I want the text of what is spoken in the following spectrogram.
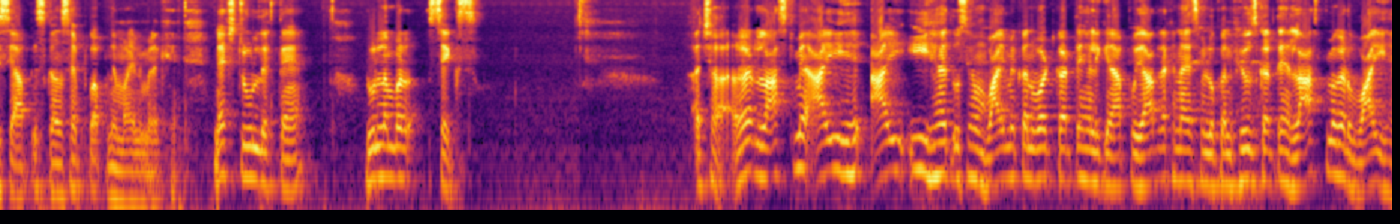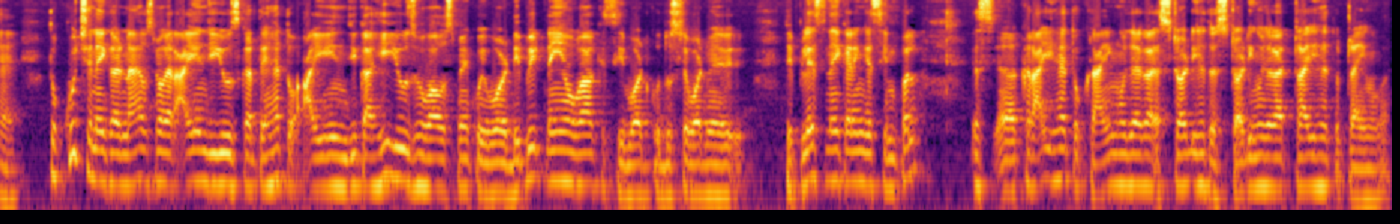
इसे आप इस कंसेप्ट को अपने माइंड में रखें। नेक्स्ट रूल देखते हैं। रूल नंबर सिक्स अच्छा अगर लास्ट में आई आई ई है तो उसे हम वाई में कन्वर्ट करते हैं, लेकिन आपको याद रखना है, इसमें लोग कन्फ्यूज़ करते हैं। लास्ट में अगर वाई है तो कुछ नहीं करना है, उसमें अगर आई एन जी यूज़ करते हैं तो आई एन जी का ही यूज़ होगा, उसमें कोई वर्ड रिपीट नहीं होगा, किसी वर्ड को दूसरे वर्ड में रिप्लेस नहीं करेंगे सिंपल क्राई है तो क्राइंग हो जाएगा स्टडी है तो स्टडिंग हो जाएगा ट्राई है तो ट्राइंग होगा।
